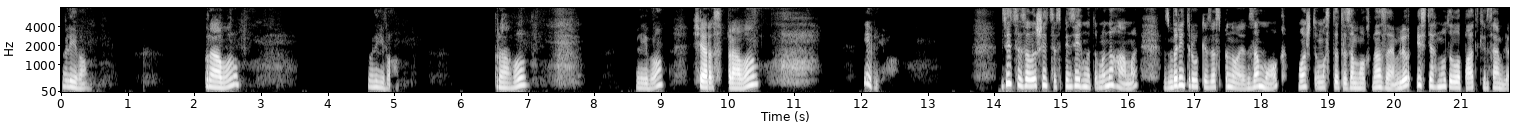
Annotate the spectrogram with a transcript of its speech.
вліво. Вправо, вліво. Вправо, вліво. Ще раз вправо і вліво. Звідси залишіться з підзігнутими ногами, зберіть руки за спиною в замок, можете вмостити замок на землю і стягнути лопатки в землю.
